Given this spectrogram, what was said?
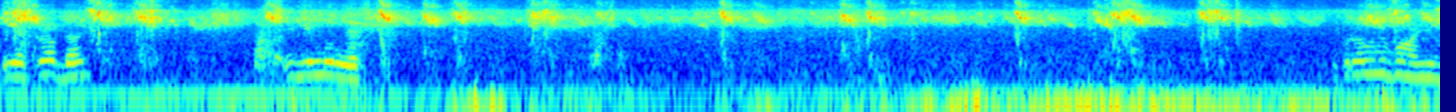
яка дасть їм рост. Проливаю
